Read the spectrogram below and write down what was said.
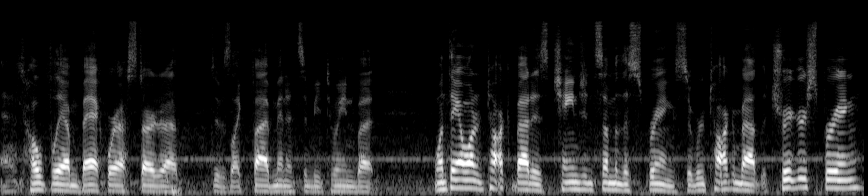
and hopefully I'm back where I started. it was like five minutes in between, but one thing I want to talk about is changing some of the springs. So we're talking about the trigger spring.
